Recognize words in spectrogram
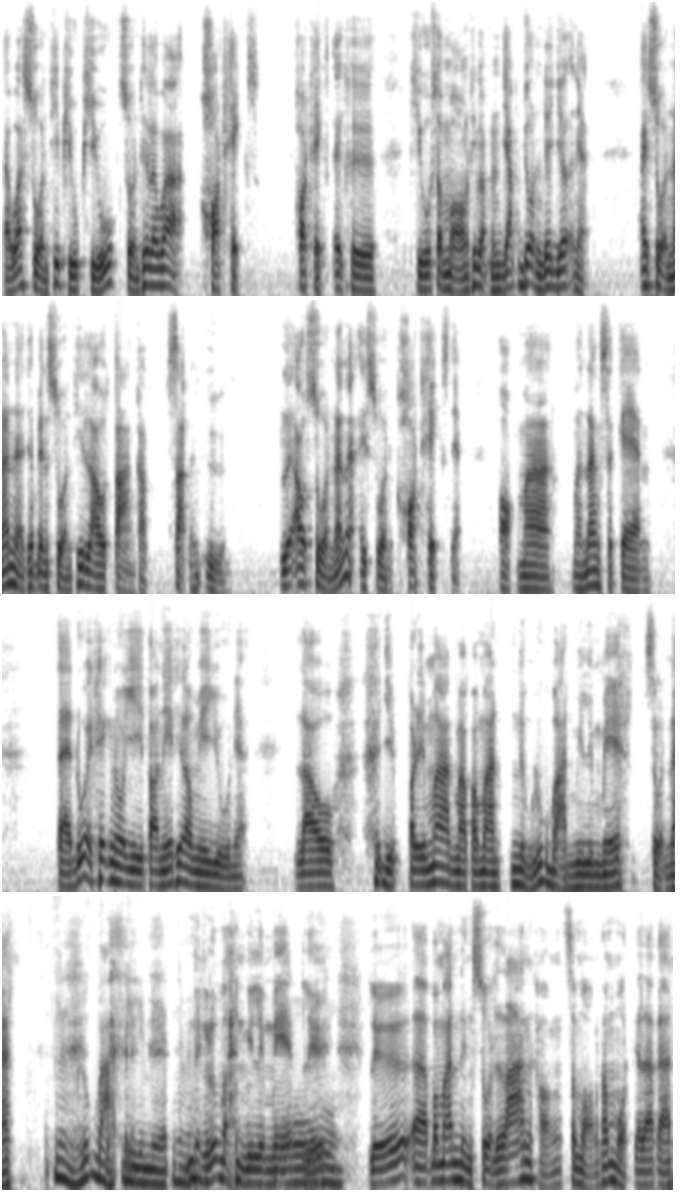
แต่ว่าส่วนที่ผิวๆ ส่วนที่เรียกว่า cortex cortex ก็คือผิวสมองที่แบบมันยับย่นเยอะๆเนี่ยไอ้ส่วนนั้นเนี่ยจะเป็นส่วนที่เราต่างกับสัตว์อื่นๆเลยเอาส่วนนั้นน่ะไอ้ส่วน cortex เนี่ยออกมามานั่งสแกน แต่ด้วยเทคโนโลยีตอนนี้ที่เรามีอยู่เนี่ย เราหยิบปริมาตรมาประมาณหนึ่งลูกบาศก์มิลลิเมตร ส่วนนั้นหนึ่งลูกบาศก์มิลลิเมตรใช่ไหมหนึ่งลูกบาศก์มิลลิเมตร หรือ หรือเอ่อประมาณหนึ่งส่วนล้านของสมองทั้งหมดก็แล้วกัน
